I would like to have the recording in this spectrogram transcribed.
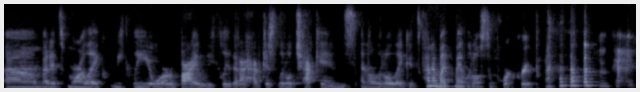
um, but it's more like weekly or bi-weekly that i have just little check-ins and a little like it's kind of like my little support group okay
